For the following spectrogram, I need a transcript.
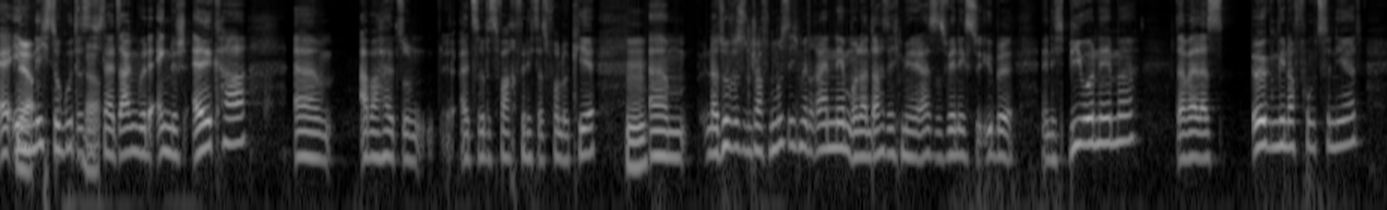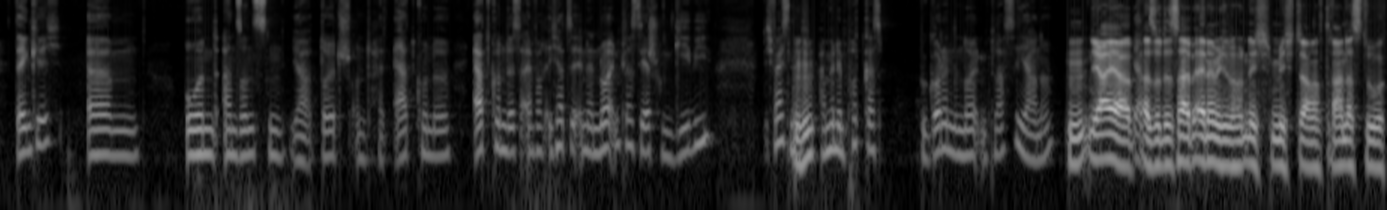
Äh, eben Ja. nicht so gut, dass ich halt sagen würde, Englisch LK, ähm, aber halt so als drittes Fach finde ich das voll okay. Hm. Ähm, Naturwissenschaften musste ich mit reinnehmen und dann dachte ich mir, ja, ist wenigstens so übel, wenn ich Bio nehme, da weil das irgendwie noch funktioniert, denke ich. Ähm, und ansonsten, ja, Deutsch und halt Erdkunde. Erdkunde ist einfach, ich hatte in der 9. Klasse ja schon Gewi. Ich weiß nicht, Mhm. haben wir den Podcast begonnen in der 9. Klasse? Ja, ne? Hm, ja, ja, Ja. also deshalb erinnere mich noch nicht mich da noch dran, dass du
